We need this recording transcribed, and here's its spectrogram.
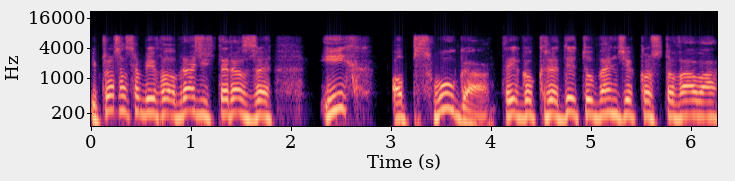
I proszę sobie wyobrazić teraz, że ich obsługa tego kredytu będzie kosztowała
